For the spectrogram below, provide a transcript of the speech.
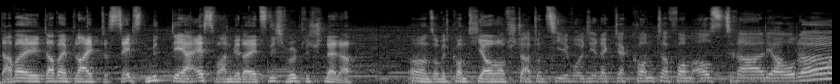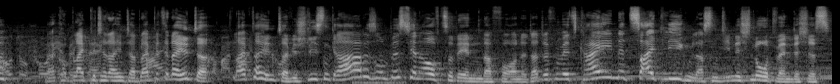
Dabei, dabei bleibt es. Selbst mit DRS waren wir da jetzt nicht wirklich schneller. Und somit kommt hier auch auf Start und Ziel wohl direkt der Konter vom Australier, oder? Na komm, bleib bitte dahinter, bleib bitte dahinter. Bleib dahinter. Wir schließen gerade so ein bisschen auf zu denen da vorne. Da dürfen wir jetzt keine Zeit liegen lassen, die nicht notwendig ist.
